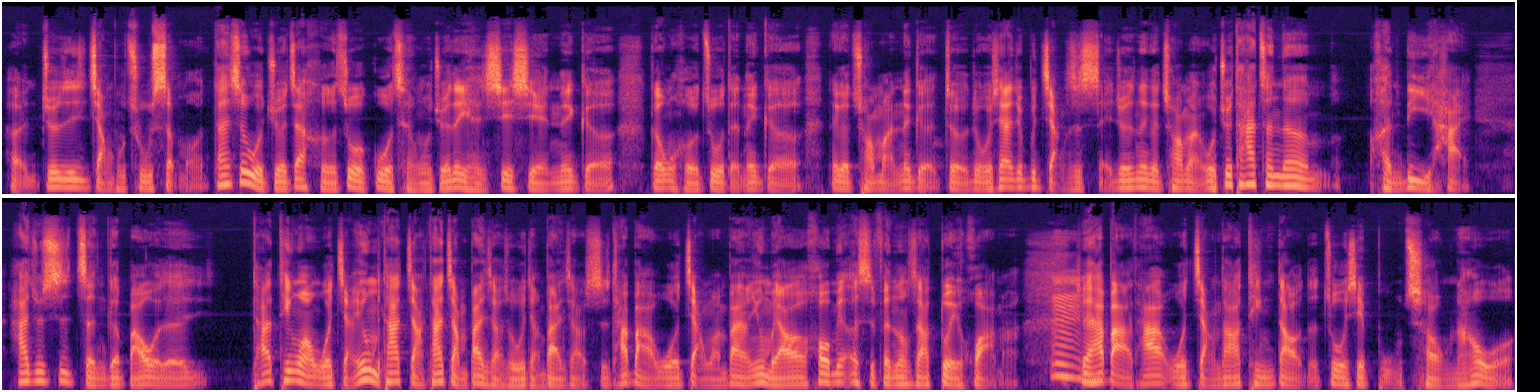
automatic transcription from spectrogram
很就是讲不出什么。但是我觉得在合作过程，我觉得也很谢谢那个跟我合作的那个那个创办那个就我现在就不讲是谁，就是那个创办，我觉得他真的很厉害。他就是整个把我的。他听完我讲，因为我们他讲他讲半小时，我讲半小时，他把我讲完半，因为我们要后面二十分钟是要对话嘛，嗯，所以他把他我讲到听到的做一些补充，然后我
